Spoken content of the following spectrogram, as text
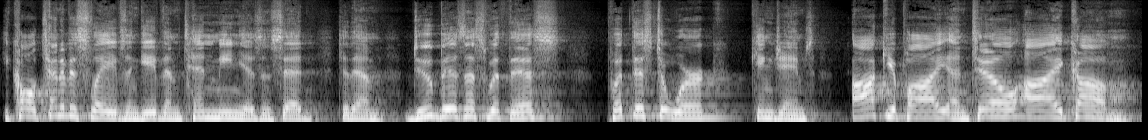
He called 10 of his slaves and gave them 10 minas and said to them, Do business with this, put this to work, King James, occupy until I come.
